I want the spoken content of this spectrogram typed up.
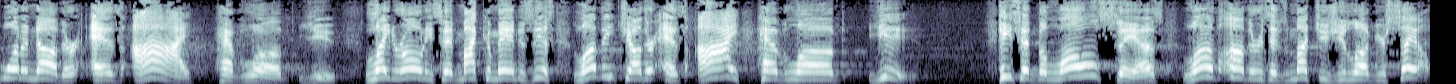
one another as I have loved you. Later on, he said, My command is this love each other as I have loved you. He said, The law says, love others as much as you love yourself.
